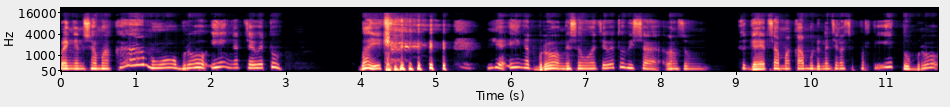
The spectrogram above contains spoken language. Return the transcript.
pengen sama kamu bro. Ingat cewek tuh baik. Iya ingat bro nggak semua cewek tuh bisa langsung kegayat sama kamu dengan cara seperti itu bro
